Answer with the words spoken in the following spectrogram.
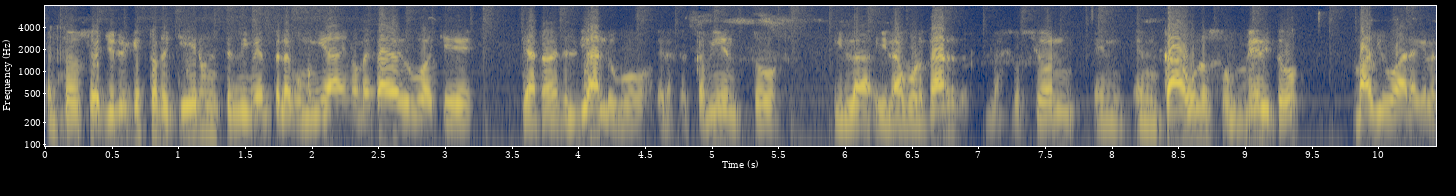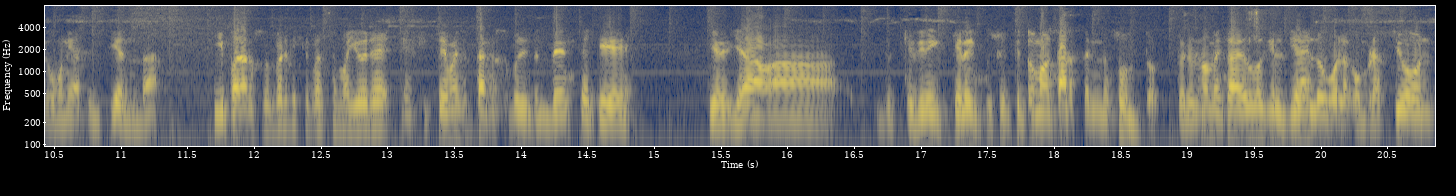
Entonces yo creo que esto requiere un entendimiento de la comunidad y no me cabe duda que, a través del diálogo, el acercamiento y la, y abordar la situación en, cada uno de sus méritos va a ayudar a que la comunidad se entienda. Y para resolver discrepancias mayores, el sistema está la superintendencia que, que ya va, que tiene que la institución que toma carta en el asunto. Pero no me cabe duda que el diálogo, la comprensión,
